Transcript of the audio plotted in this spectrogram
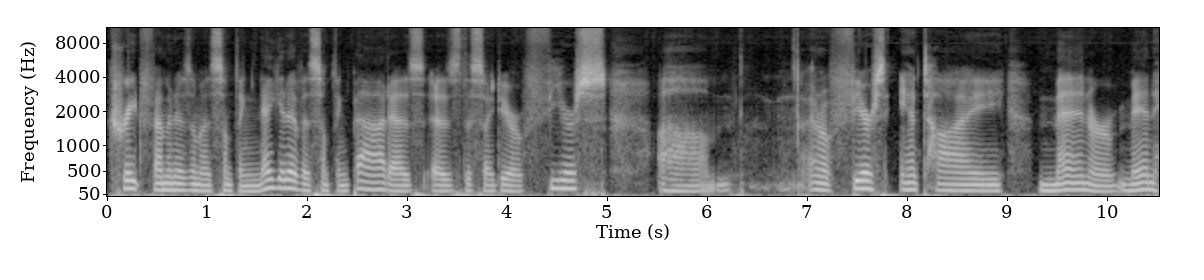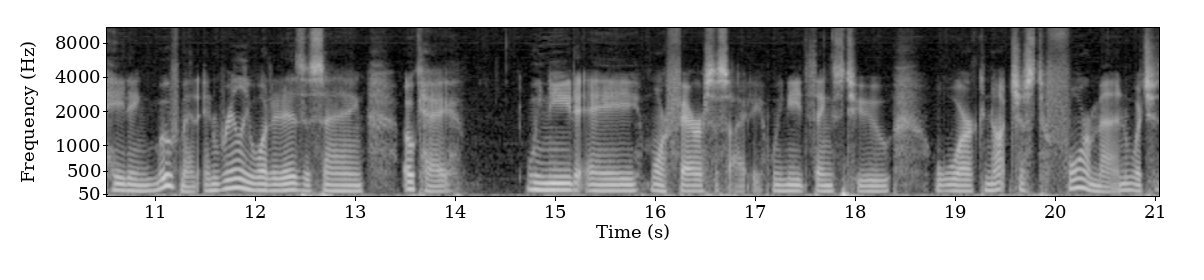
create feminism as something negative, as something bad, as as this idea of fierce. Um, I don't know, fierce anti-men or man-hating movement. And really what it is is saying, okay, we need a more fair society. We need things to work not just for men, which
